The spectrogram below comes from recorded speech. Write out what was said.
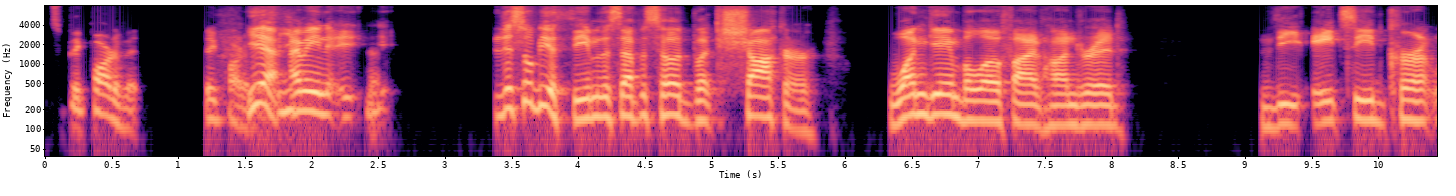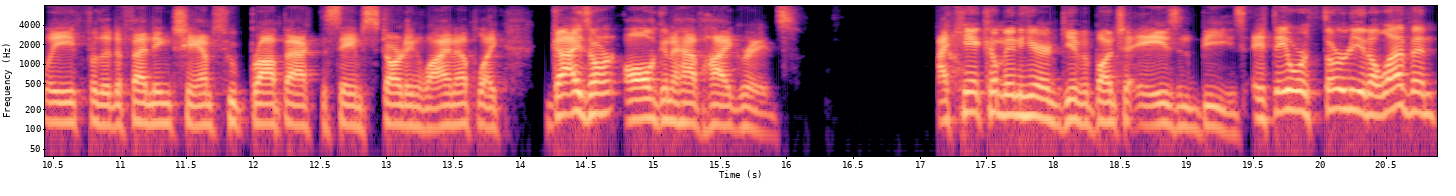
it's a big part of it. Big part of yeah, it. Yeah, I mean, it, this will be a theme of this episode, but shocker, one game below five hundred the eight seed currently for the defending champs who brought back the same starting lineup. Like guys aren't all going to have high grades. I can't come in here and give a bunch of A's and B's. If they were 30 and 11,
